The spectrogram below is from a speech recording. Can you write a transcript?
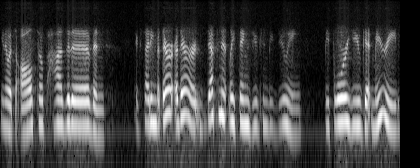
you know, it's all so positive and exciting. But there are there are definitely things you can be doing before you get married,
